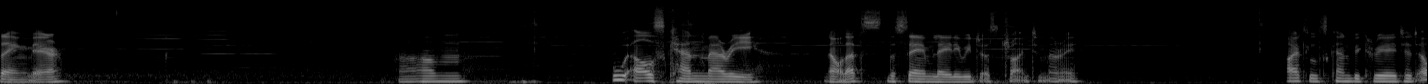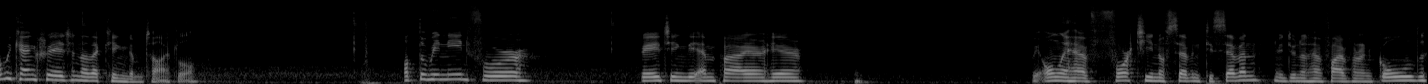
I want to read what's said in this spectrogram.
thing there. Um, who else can marry no, that's the same lady we just tried to marry. Titles can be created. Oh, we can create another kingdom title. What do we need for creating the empire here? We only have 14 of 77. We do not have 500 gold.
